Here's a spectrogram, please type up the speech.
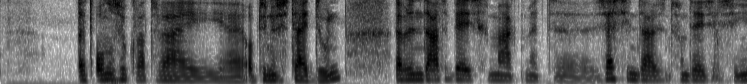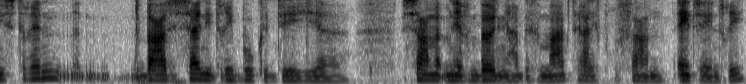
het onderzoek wat wij uh, op de universiteit doen. We hebben een database gemaakt met uh, 16.000 van deze insignes erin. De basis zijn die drie boeken die uh, we samen met meneer Van Beuningen hebben gemaakt. Heilig Profaan 1, 2 en 3.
